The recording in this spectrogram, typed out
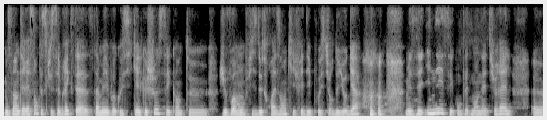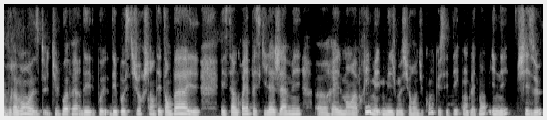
Mais c'est intéressant parce que c'est vrai que ça, ça m'évoque aussi quelque chose, c'est quand euh, je vois mon fils de 3 ans qui fait des postures de yoga. Mais c'est inné, c'est complètement naturel. Euh, vraiment, euh, tu, le vois faire des, des postures chien tête en bas et, et c'est incroyable parce qu'il a jamais réellement appris, mais, mais je me suis rendu compte que c'était complètement inné chez eux.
